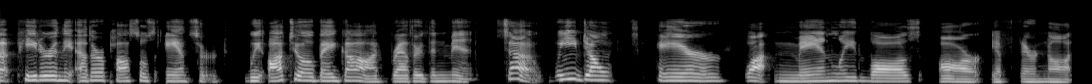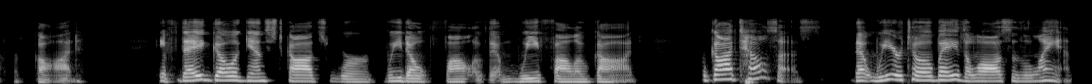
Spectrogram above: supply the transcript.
But Peter and the other apostles answered, We ought to obey God rather than men. So we don't care what manly laws are if they're not of God. If they go against God's word, we don't follow them. We follow God. God tells us that we are to obey the laws of the land,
